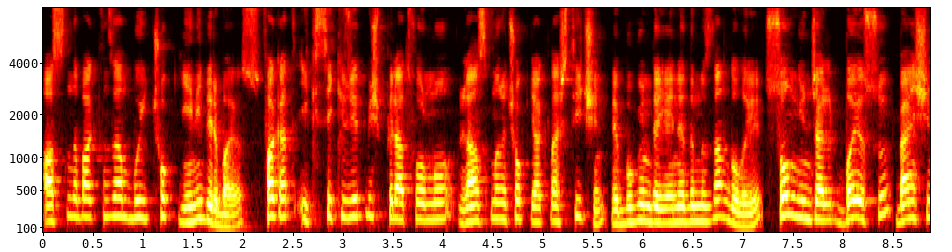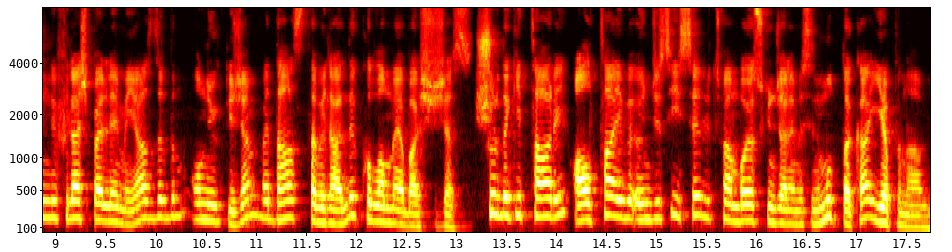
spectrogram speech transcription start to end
Aslında baktığınız zaman bu çok yeni bir BIOS. Fakat X870 platformu lansmanı çok yaklaştığı için ve bugün de yayınladığımızdan dolayı son güncel BIOS'u ben şimdi flash belleğime yazdırdım. Onu yükleyeceğim ve daha stabil halde kullanmaya başlayacağız. Şuradaki tarih 6 ay ve öncesi ise lütfen BIOS güncellemesini mutlaka yapın abi.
